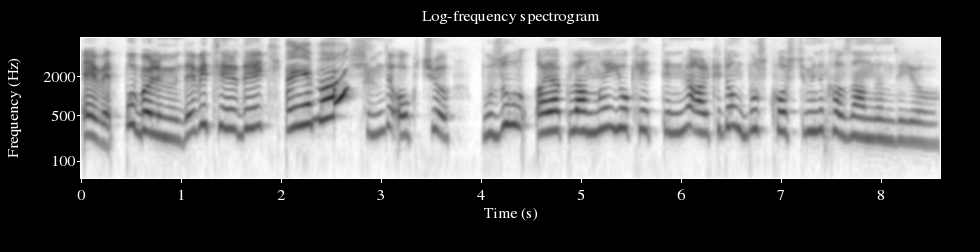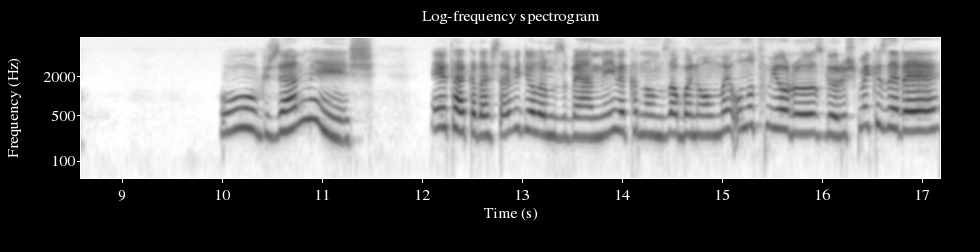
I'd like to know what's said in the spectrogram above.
Evet bu bölümü de bitirdik. Anne bak. Şimdi okçu. Buzul ayaklanmayı yok ettin ve Arkidon buz kostümünü kazandın diyor. Oo güzelmiş. Evet arkadaşlar videolarımızı beğenmeyi ve kanalımıza abone olmayı unutmuyoruz. Görüşmek üzere.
